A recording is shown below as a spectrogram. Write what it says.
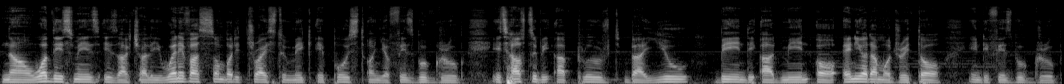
Now, what this means is actually whenever somebody tries to make a post on your Facebook group, it has to be approved by you being the admin or any other moderator in the Facebook group.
